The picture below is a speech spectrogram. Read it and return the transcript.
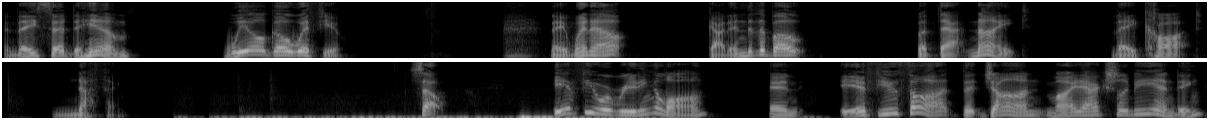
And they said to him, We'll go with you. They went out, got into the boat, but that night they caught nothing. So, if you were reading along, and if you thought that John might actually be ending,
